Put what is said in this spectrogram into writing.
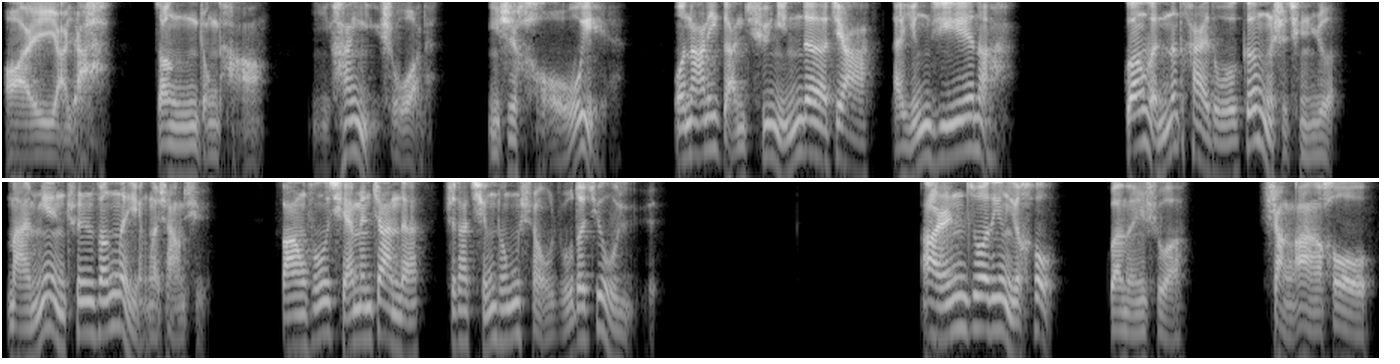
哎呀呀，曾中堂，你看你说的，你是侯爷，我哪里敢屈您的驾来迎接呢？关文的态度更是亲热，满面春风的迎了上去，仿佛前面站的是他情同手足的旧侣。二人坐定以后，关文说：“上岸后，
